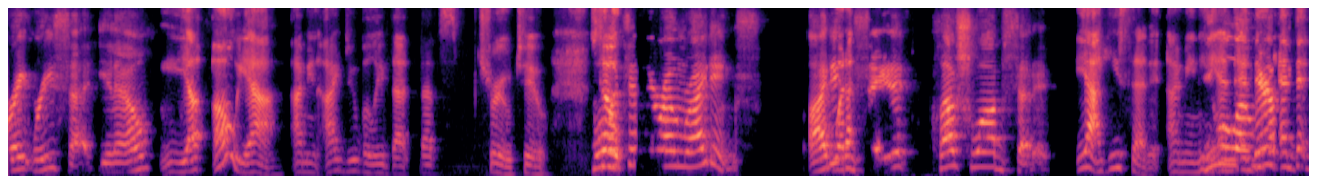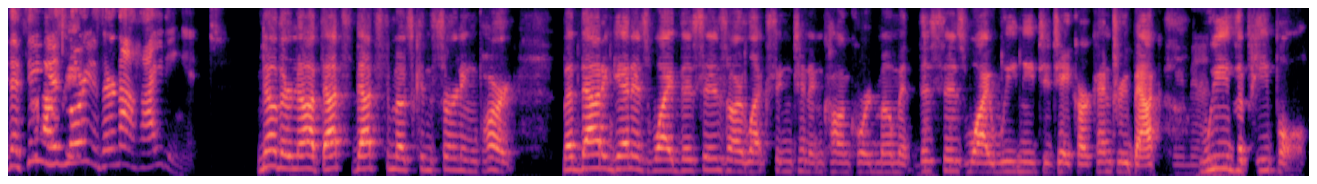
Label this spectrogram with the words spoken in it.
Great Reset, you know? Yep. Oh yeah. I mean, I do believe that that's true too. Well, so it's in their own writings. I didn't What- say it. Klaus Schwab said it. yeah, he said it. I mean, he, and, and they're and the, the thing is, Lori, is they're not hiding it. No, they're not. That's that's the most concerning part. But that again is why this is our Lexington and Concord moment. This is why we need to take our country back. Amen. We the people.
